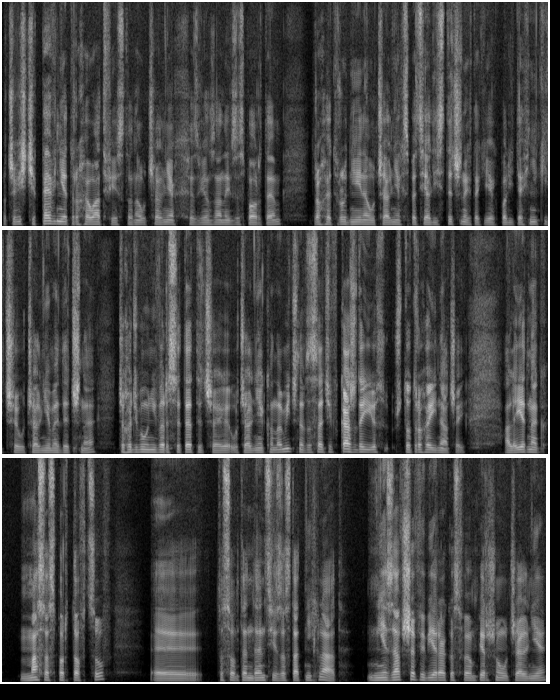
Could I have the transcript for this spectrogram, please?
Oczywiście pewnie trochę łatwiej jest to na uczelniach związanych ze sportem, trochę trudniej na uczelniach specjalistycznych, takich jak politechniki, czy uczelnie medyczne, czy choćby uniwersytety, czy uczelnie ekonomiczne. W zasadzie w każdej jest już to trochę inaczej. Ale jednak masa sportowców yy, to są tendencje z ostatnich lat. Nie zawsze wybiera jako swoją pierwszą uczelnię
